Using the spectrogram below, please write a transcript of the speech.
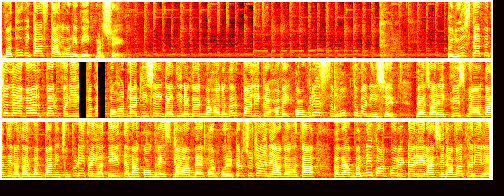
વધુ વિકાસ કાર્યોને વેગ મળશે. તો ન્યૂઝ કેપિટલના અહેવાલ પર ફરી એક વખત પહોર લાગી છે ગાંધીનગર મહાનગરપાલિકા? હવે કોંગ્રેસ મુક્ત બની છે. બે હજાર એકવીસમાં ગાંધીનગર મનપાની ચૂંટણી થઈ હતી. તેમાં કોંગ્રેસમાં બે કોર્પોરેટર ચૂંટાઈને આવ્યા હતા. હવે આ બંને કોર્પોરેટરે રાજીનામા ધરીને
